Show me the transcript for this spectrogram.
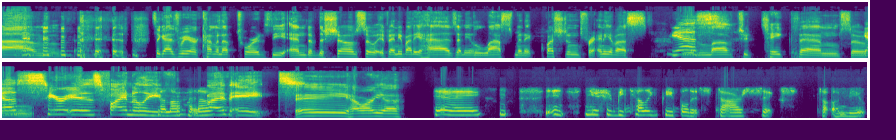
Um, so, guys, we are coming up towards the end of the show. So, if anybody has any last minute questions for any of us, yes, we'd love to take them. So, yes. Here is finally Hello, hello. five eight. hey, how are you? Hey, you should be telling people it's star six to unmute,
